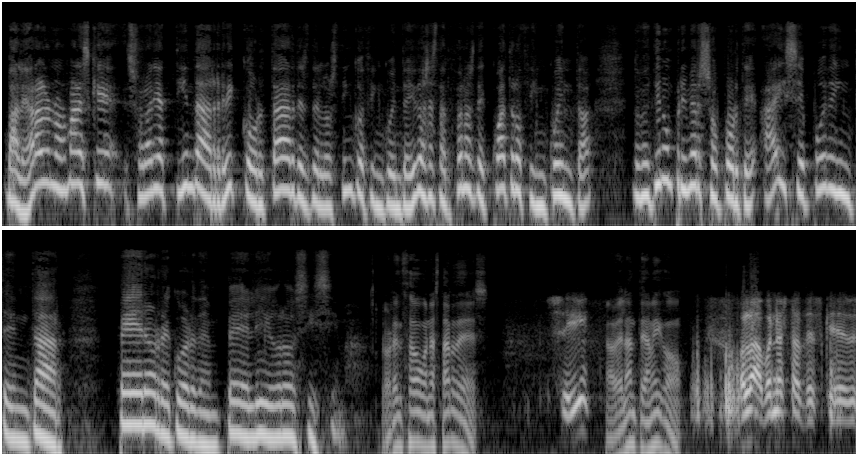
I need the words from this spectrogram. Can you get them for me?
Vale, ahora lo normal es que Solaria tienda a recortar desde los 5.52 hasta zonas de 4.50, donde tiene un primer soporte. Ahí se puede intentar, pero recuerden, peligrosísima. Lorenzo, buenas tardes. Sí. Adelante, amigo. Hola, buenas tardes. Que,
